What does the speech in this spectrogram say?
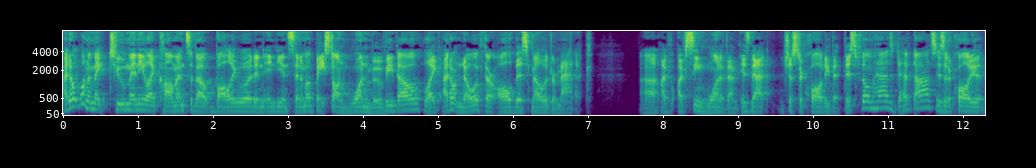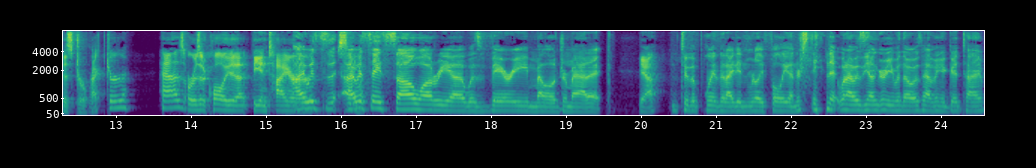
I don't want to make too many like comments about Bollywood and Indian cinema based on one movie though. Like I don't know if they're all this melodramatic. Uh, I've I've seen one of them. Is that just a quality that this film has, Devdas? Is it a quality that this director has, or is it a quality that the entire? i would s- i would say Saawariya was very melodramatic yeah. to the point that I didn't really fully understand it when I was younger, even though I was having a good time.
